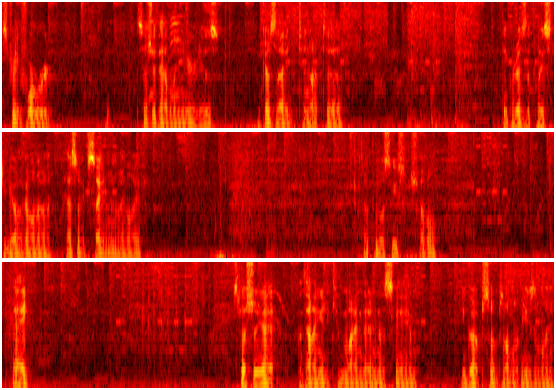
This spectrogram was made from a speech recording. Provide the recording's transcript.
straightforward, such with how linear it is, because I tend not to think of it as the place to go if I want to have some excitement in my life. It's not the most useful shovel. Hey! Especially uh, with you to keep in mind that in this game, you go up slopes a lot more easily.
